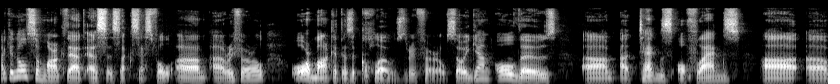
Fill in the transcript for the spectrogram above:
I can also mark that as a successful um, uh, referral or mark it as a closed referral. So again, all those um, tags or flags are, uh,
